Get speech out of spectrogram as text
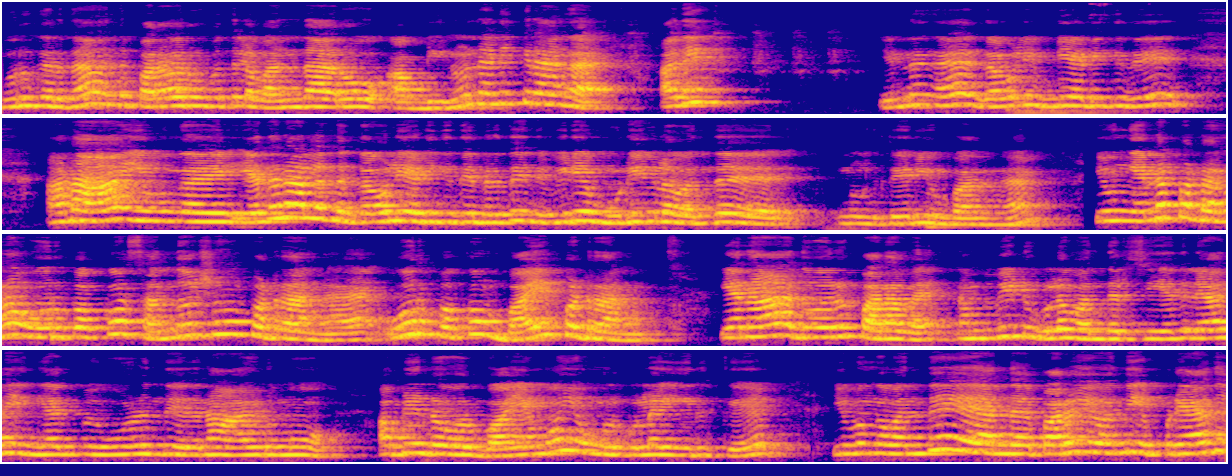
முருகர் தான் வந்து பறவை ரூபத்துல வந்தாரோ அப்படின்னு நினைக்கிறாங்க. அதே என்னங்க கவுளி இப்படி அடிக்குது? ஆனா இவங்க எதனால இந்த கவுளி அடிக்குதுன்றது இந்த வீடியோ முடிவுல வந்து உங்களுக்கு தெரியும் பாருங்க. இவங்க என்ன பண்ணுறாங்கன்னா ஒரு பக்கம் சந்தோஷமும் படுறாங்க ஒரு பக்கம் பயப்படுறாங்க. ஏன்னா அது ஒரு பறவை. நம்ம வீட்டுக்குள்ளே வந்துருச்சு. எதுலையாவது எங்கேயாவது போய் விழுந்து எதுனா ஆயிடுமோ அப்படின்ற ஒரு பயமும் இவங்களுக்குள்ளே இருக்குது இவங்க வந்து அந்த பறவையை வந்து எப்படியாவது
